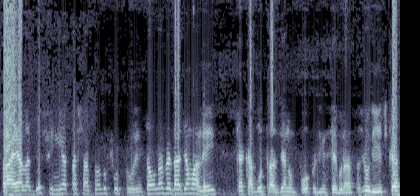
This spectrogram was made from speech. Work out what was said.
para ela definir a taxação do futuro. Então, na verdade, é uma lei que acabou trazendo um pouco de insegurança jurídica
